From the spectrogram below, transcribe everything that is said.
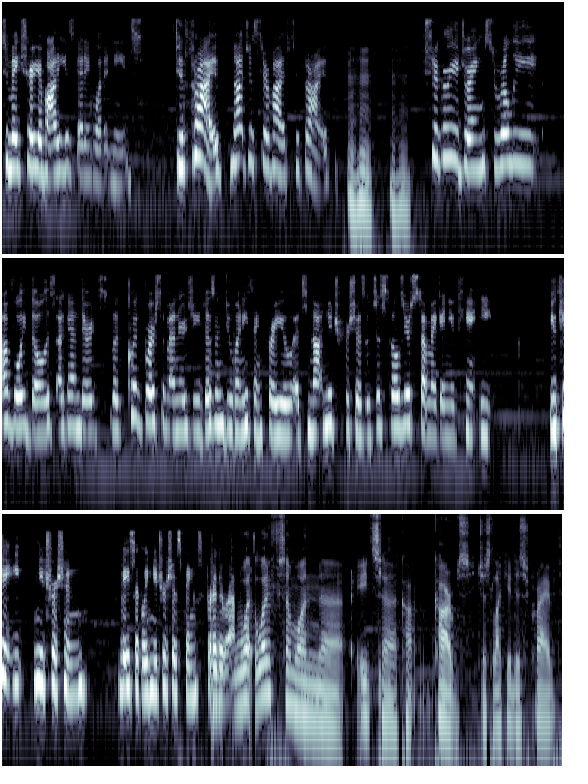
to make sure your body is getting what it needs to thrive, not just survive, to thrive Mm-hmm, mm-hmm. sugary drinks really avoid those. Again there's the quick burst of energy doesn't do anything for you. It's not nutritious. It just fills your stomach and you can't eat. You can't eat nutrition basically nutritious things further up. What what if someone uh, eats uh, car- carbs just like you described,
